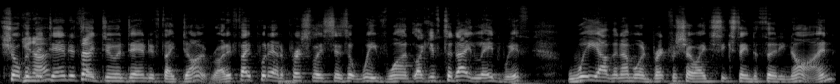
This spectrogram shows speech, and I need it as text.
Sure, but you know, they're damned if the, they do and damned if they don't, right? If they put out a press release says that we've won, like if today led with, we are the number one breakfast show age 16 to 39,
